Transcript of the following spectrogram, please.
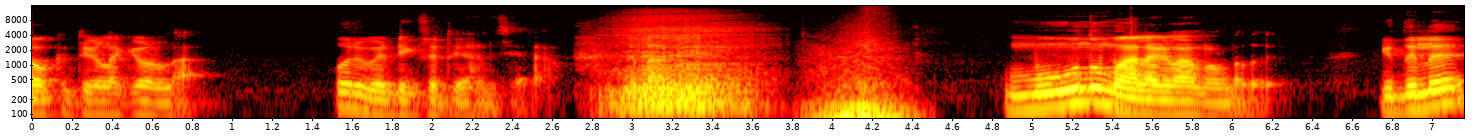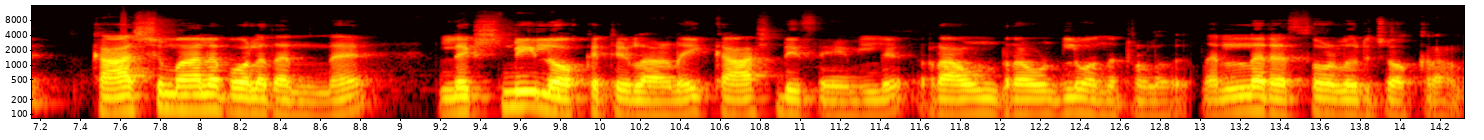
ലോക്കറ്റുകളൊക്കെ ഉള്ള ഒരു വെഡിങ് സെറ്റ് കാണിച്ചു തരാം. മൂന്ന് മാലകളാണുള്ളത്. ഇതിൽ കാശുമാല പോലെ തന്നെ ലക്ഷ്മി ലോക്കറ്റുകളാണ് ഈ കാഷ് ഡിസൈനിൽ റൗണ്ട് റൗണ്ടിൽ വന്നിട്ടുള്ളത്. നല്ല രസമുള്ള ഒരു ചോക്കറാണ്.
